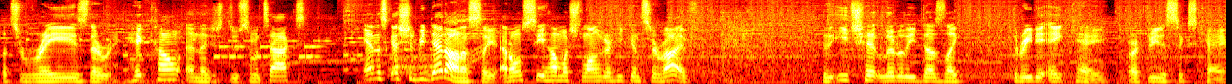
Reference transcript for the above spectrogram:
Let's raise their hit count and then just do some attacks. And this guy should be dead, honestly. I don't see how much longer he can survive. Because each hit literally does like 3 to 8k, or 3 to 6k.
